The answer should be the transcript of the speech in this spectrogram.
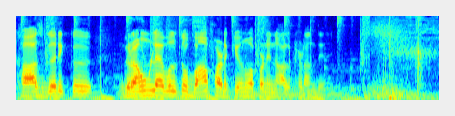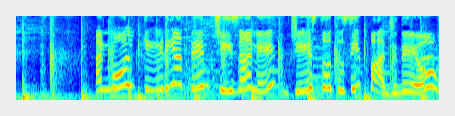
ਖਾਸ ਕਰ ਇੱਕ ਗਰਾਊਂਡ ਲੈਵਲ ਤੋਂ ਬਾਹ ਫੜ ਕੇ ਉਹਨੂੰ ਆਪਣੇ ਨਾਲ ਖੜਾਉਂਦੇ ਨੇ। ਅਨਮੋਲ ਕਿਹੜੀਆਂ ਤਿੰਨ ਚੀਜ਼ਾਂ ਨੇ ਜਿਸ ਤੋਂ ਤੁਸੀਂ ਭੱਜਦੇ ਹੋ?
